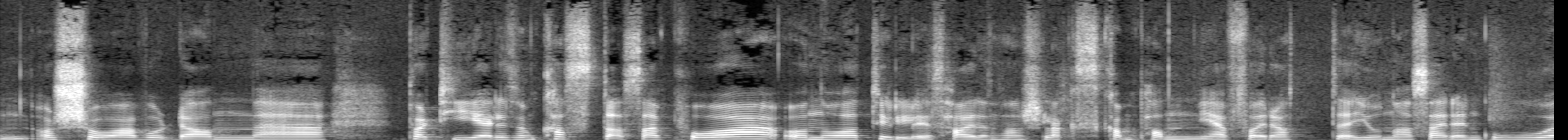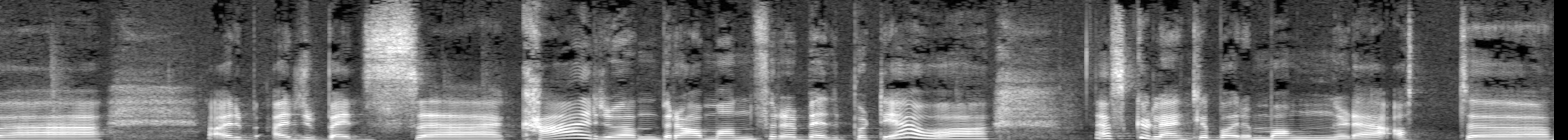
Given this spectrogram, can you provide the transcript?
å se hvordan partiet liksom kasta seg på, og nå tydeligvis har en sånn slags kampanje for at Jonas er en god uh, arbeidskær og en bra mann for Arbeiderpartiet. og jeg skulle egentlig bare mangle at, uh,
